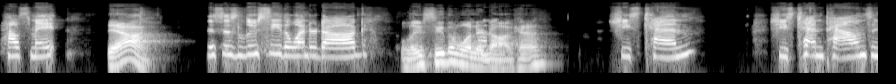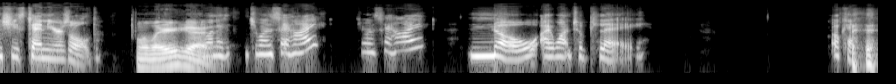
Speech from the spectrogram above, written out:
housemate. yeah, This is Lucy the Wonder Dog. Lucy the Wonder Dog, huh? She's 10. She's 10 pounds and she's 10 years old. Well, there you go. do you want to say hi? Do you want to say hi? No, I want to play. Okay.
